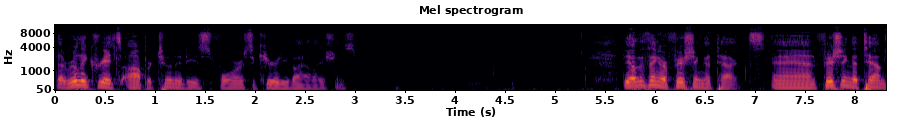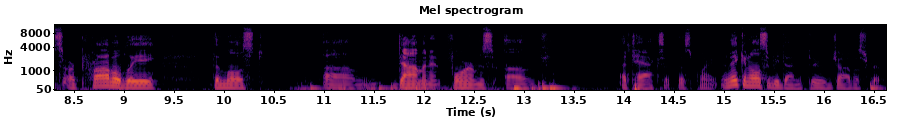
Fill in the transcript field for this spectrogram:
that really creates opportunities for security violations. The other thing are phishing attacks, and phishing attempts are probably the most um, dominant forms of attacks at this point. And they can also be done through JavaScript.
